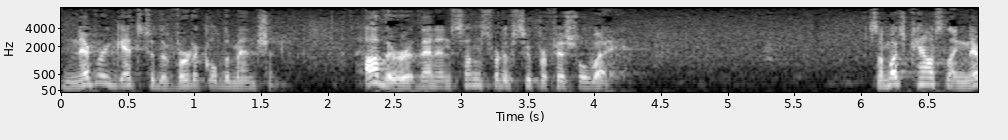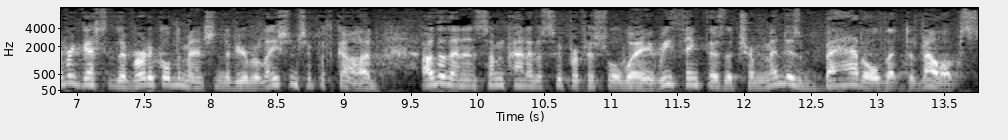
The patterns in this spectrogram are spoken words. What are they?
never gets to the vertical dimension, other than in some sort of superficial way. So much counseling never gets to the vertical dimension of your relationship with God, other than in some kind of a superficial way. We think there's a tremendous battle that develops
